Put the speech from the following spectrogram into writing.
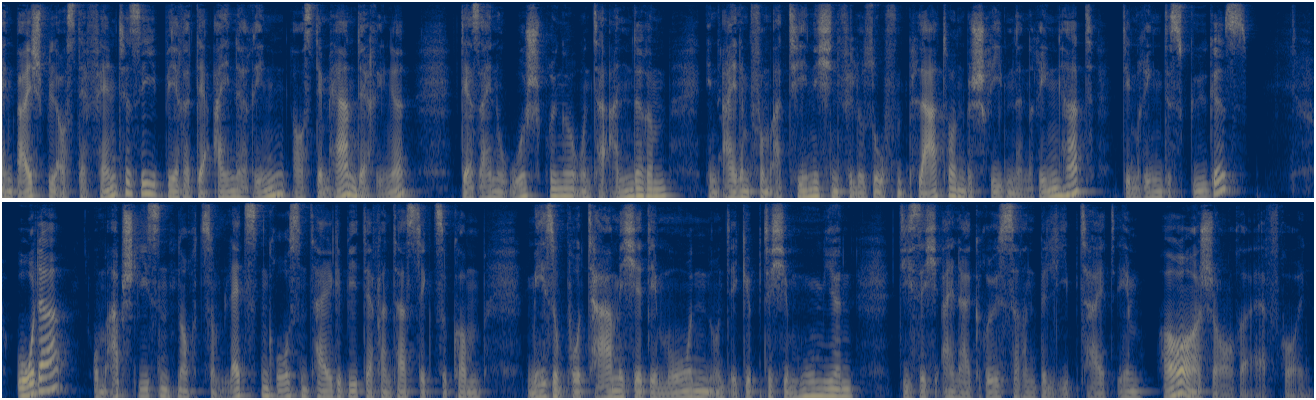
Ein Beispiel aus der Fantasy wäre der eine Ring aus dem Herrn der Ringe, der seine Ursprünge unter anderem in einem vom athenischen Philosophen Platon beschriebenen Ring hat, dem Ring des Gyges, oder, um abschließend noch zum letzten großen Teilgebiet der Fantastik zu kommen, mesopotamische Dämonen und ägyptische Mumien, die sich einer größeren Beliebtheit im Horrorgenre erfreuen.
